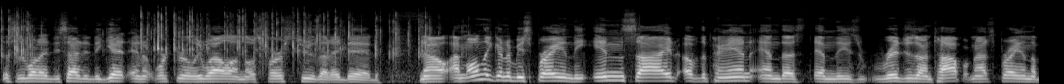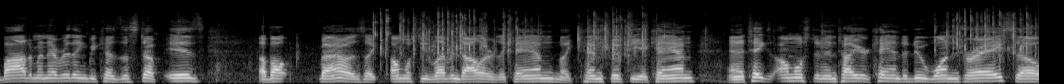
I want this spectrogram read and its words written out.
this is what I decided to get, and it worked really well on those first two that I did. Now, I'm only going to be spraying the inside of the pan and the and these ridges on top. I'm not spraying the bottom and everything because this stuff is about, I know, it's like almost $11 a can, like $10.50 a can. And it takes almost an entire can to do one tray. So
